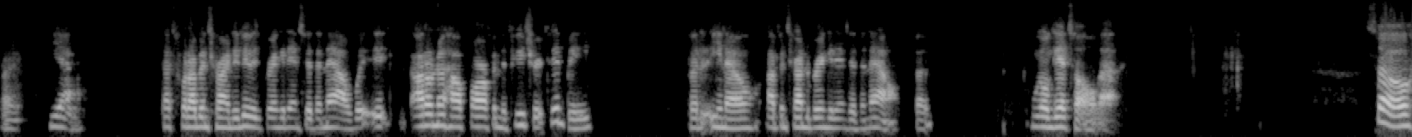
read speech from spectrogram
right? Yeah, that's what I've been trying to do is bring it into the now. But it, I don't know how far off in the future it could be, but you know, I've been trying to bring it into the now. But we'll get to all that. So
